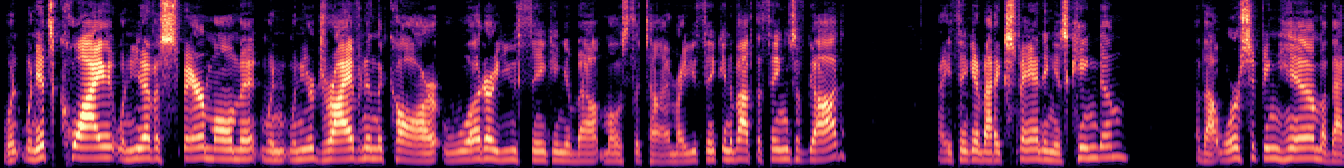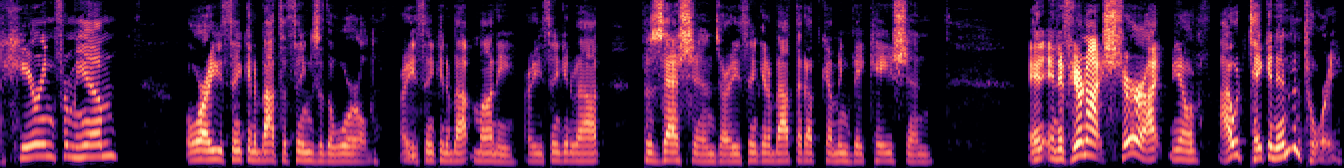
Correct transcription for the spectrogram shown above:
when, when it's quiet, when you have a spare moment, when, when you're driving in the car, what are you thinking about most of the time? Are you thinking about the things of God? Are you thinking about expanding his kingdom, about worshiping him, about hearing from him? Or are you thinking about the things of the world? Are you thinking about money? Are you thinking about possessions? Are you thinking about that upcoming vacation? And, and if you're not sure, I you know I would take an inventory.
